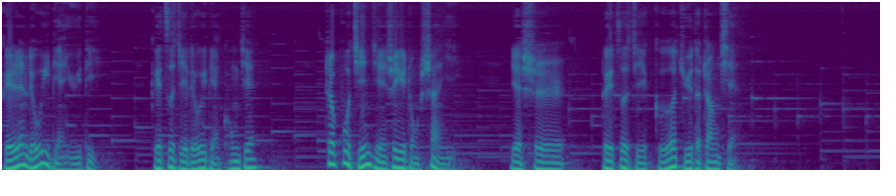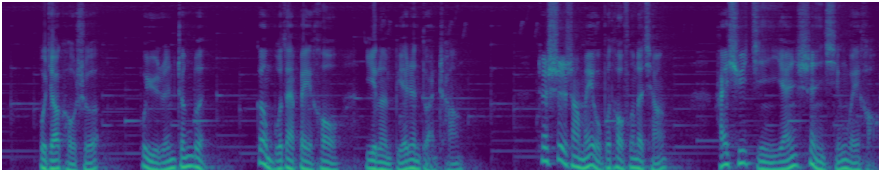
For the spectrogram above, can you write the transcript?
给人留一点余地，给自己留一点空间，这不仅仅是一种善意，也是。”对自己格局的彰显，不嚼口舌，不与人争论，更不在背后议论别人短长。这世上没有不透风的墙，还需谨言慎行为好。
